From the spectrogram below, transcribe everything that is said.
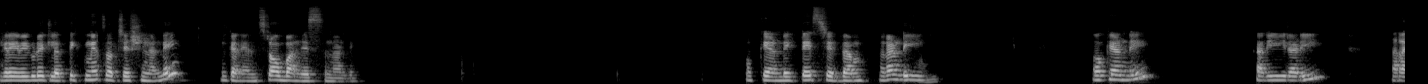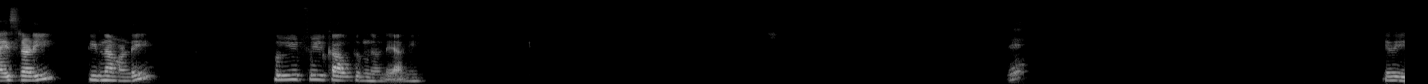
గ్రేవీ కూడా ఇట్లా థిక్నెస్ వచ్చేసిందండి. ఇంకా నేను స్టవ్ బంద్ చేస్తున్నాండి ఓకే అండి. టేస్ట్ చేద్దాం. రండి. ఓకే అండి. Curry ready. Rice ready. తిందామండి. ఫుల్ ఫుల్ కాలుతుందండి అది ఇది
